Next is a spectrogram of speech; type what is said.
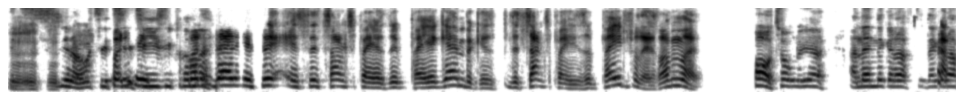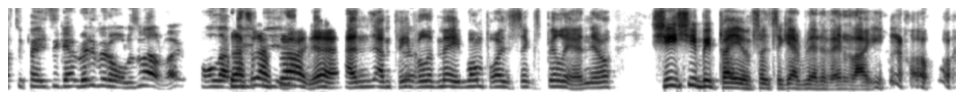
It's mm, mm. you know, it's it's, But it's it- easy for them. But then it's the, it's the taxpayers that pay again because the taxpayers have paid for this, haven't they? Oh, totally, yeah. And then they're gonna have to they're gonna have to pay to get rid of it all as well, right? All that That's, right, yeah. And and people have made 1.6 billion, you know. She should be paying for to get rid of it, like, you know.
